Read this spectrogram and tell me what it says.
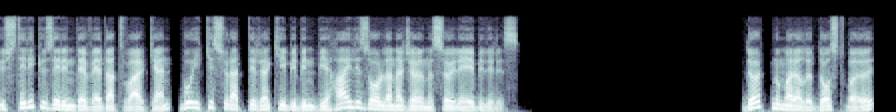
Üstelik üzerinde Vedat varken, bu iki süratli rakibinin bir hayli zorlanacağını söyleyebiliriz. 4 numaralı Dost Bağı,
